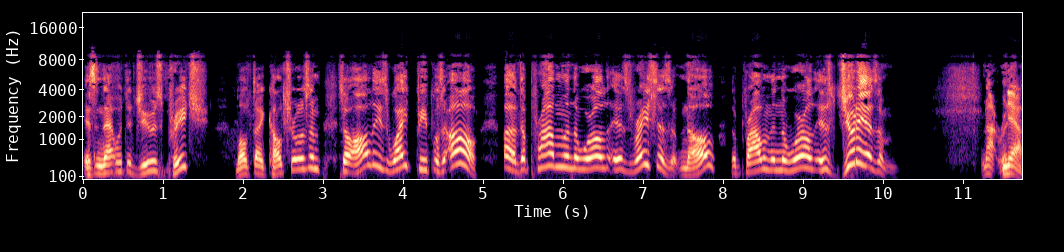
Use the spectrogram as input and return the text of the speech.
Isn't that what the Jews preach? Multiculturalism. So all these white people say, "Oh, uh, the problem in the world is racism." No, the problem in the world is Judaism, not racism. Yeah.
